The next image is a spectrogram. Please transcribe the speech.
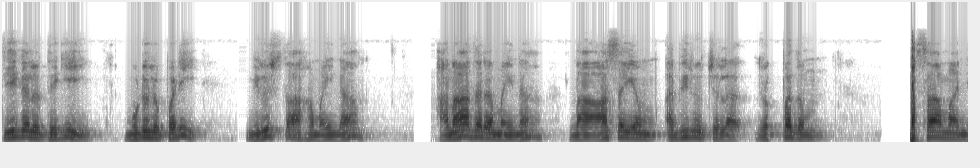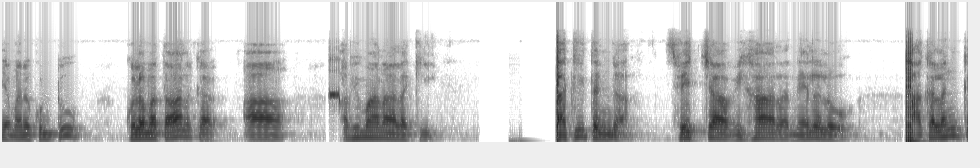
తీగలు తెగి ముడులు పడి నిరుత్సాహమైన అనాదరమైన నా ఆశయం అభిరుచుల దృక్పథం అసామాన్యమనుకుంటూ కులమతాలక ఆ అభిమానాలకి అతీతంగా స్వేచ్ఛా విహార నేలలో అకలంక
